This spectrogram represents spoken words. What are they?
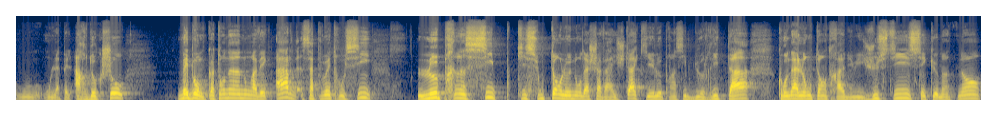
où on l'appelle Ardoksho. Mais bon, quand on a un nom avec Ard, ça peut être aussi le principe qui sous-tend le nom d'Ashavahishta, qui est le principe du Rita, qu'on a longtemps traduit justice et que maintenant,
